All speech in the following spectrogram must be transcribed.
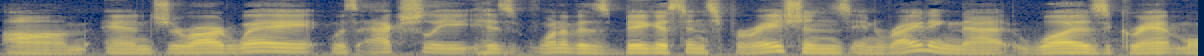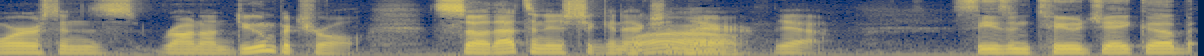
um, and Gerard Way was actually his one of his biggest inspirations in writing that was Grant Morrison's run on Doom Patrol. So that's an interesting connection Wow. there. Yeah. Season two, Jacob,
